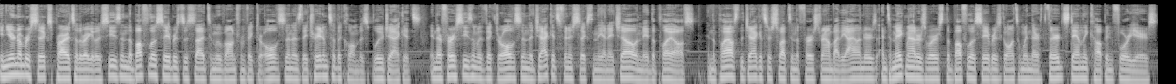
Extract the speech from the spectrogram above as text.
In year number 6, prior to the regular season, the Buffalo Sabres decide to move on from Victor Olofsson as they trade him to the Columbus Blue Jackets. In their first season with Victor Olofsson, the Jackets finished 6th in the NHL and made the playoffs. In the playoffs, the Jackets are swept in the first round by the Islanders, and to make matters worse, the Buffalo Sabres go on to win their third Stanley Cup in four years.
